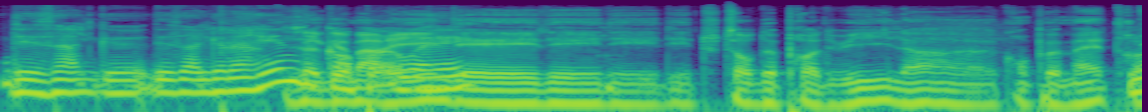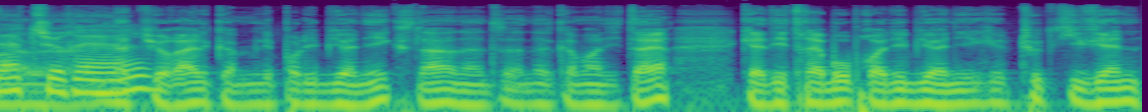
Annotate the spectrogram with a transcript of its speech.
Des algues, des algues marines, Des des algues compo- marines, ouais. des, des- des- des- toutes sortes de produits là, euh, qu'on peut mettre. euh, Naturels. naturels, comme les Polybionics, là, notre, notre commanditaire, qui a des très beaux produits bioniques. Toutes qui viennent,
